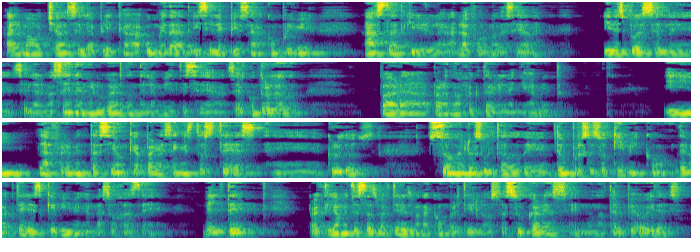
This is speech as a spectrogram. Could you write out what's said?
Al Mao Cha se le aplica humedad y se le empieza a comprimir hasta adquirir la, forma deseada. Y después se le, se le, almacena en un lugar donde el ambiente sea, sea controlado para, no afectar el añejamiento. Y la fermentación que aparece en estos tés eh, crudos son el resultado de, un proceso químico de bacterias que viven en las hojas del té. Prácticamente estas bacterias van a convertir los azúcares en monoterpeoides,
